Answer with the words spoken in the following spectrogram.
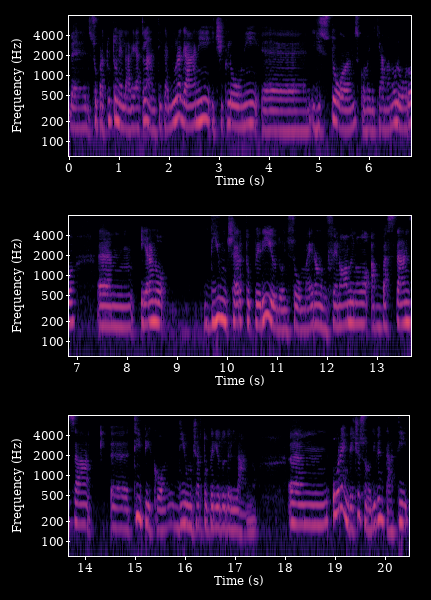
eh, soprattutto nell'area atlantica. Gli uragani, i cicloni, eh, gli storms, come li chiamano loro, ehm, erano di un certo periodo, insomma, erano un fenomeno abbastanza eh, tipico di un certo periodo dell'anno. Um, ora invece sono diventati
